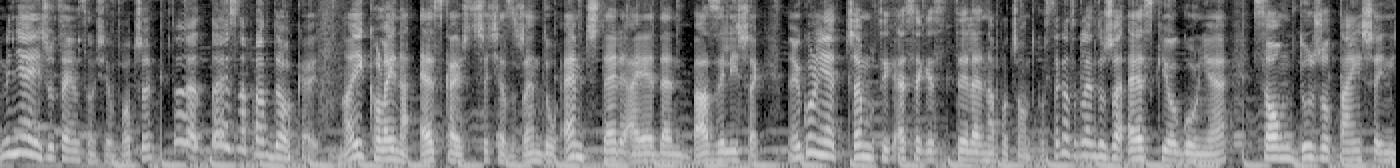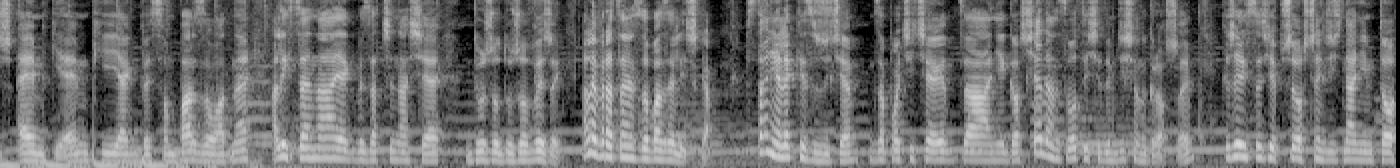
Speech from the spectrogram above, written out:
mniej rzucającą się w oczy, to, to jest naprawdę ok. No i kolejna SK, już trzecia z rzędu, M4A1 Bazyliszek. No i ogólnie czemu tych esek jest tyle na początku? Z tego względu, że eski ogólnie są dużo tańsze niż Mki. Mki jakby są bardzo ładne, ale ich cena jakby zaczyna się dużo, dużo wyżej. Ale wracając do Bazyliszka. W stanie lekkie zużycie zapłacicie za niego 7 zł 70 groszy. Jeżeli chcecie przyoszczędzić na nim, to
